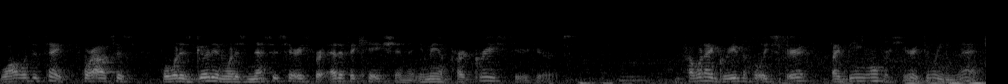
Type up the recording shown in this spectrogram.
what was it say? Pour out says, but what is good and what is necessary for edification, that you may impart grace to your hearers. How would I grieve the Holy Spirit? By being over here doing this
